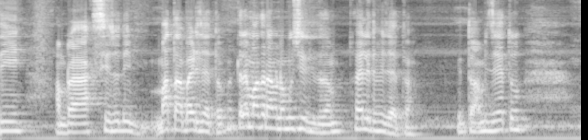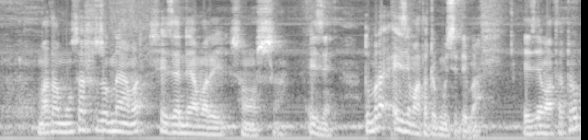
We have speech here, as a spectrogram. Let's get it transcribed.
দিয়ে আমরা আঁকছি যদি মাথা বাইরে যেত তাহলে মাথাটা আমরা মুছিয়ে দিতাম, তাহলে হয়ে যেত কিন্তু আমি যেহেতু মাথা মোছার সুযোগ নেই আমার, সেই জন্য আমার এই সমস্যা। এই যে তোমরা এই যে মাথাটুক মুছে দিবা। এই যে মাথাটুক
